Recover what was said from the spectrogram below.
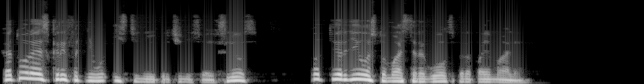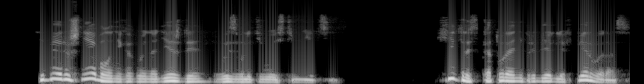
которая, скрыв от него истинную причину своих слез, подтвердила, что мастера Голдспера поймали. Теперь уж не было никакой надежды вызволить его из темницы. Хитрость, к которой они прибегли в первый раз,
